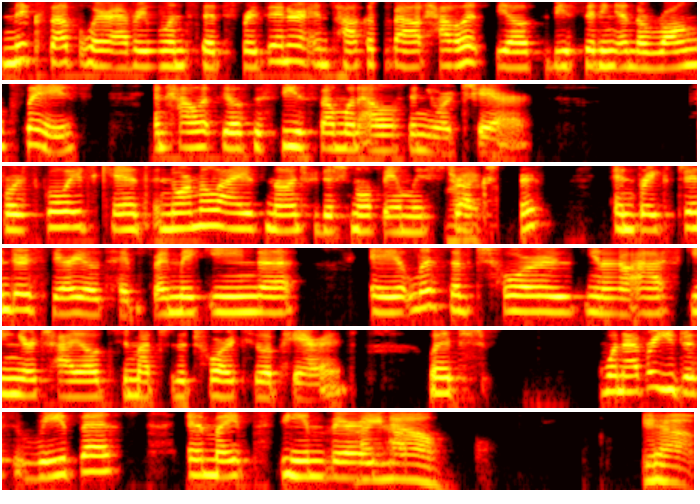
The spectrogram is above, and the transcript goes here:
Mix up where everyone sits for dinner and talk about how it feels to be sitting in the wrong place and how it feels to see someone else in your chair. For school age kids, normalize non traditional family structures right. and break gender stereotypes by making a, a list of chores, you know, asking your child to match the chore to a parent which whenever you just read this, it might seem very. I know. Yeah.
